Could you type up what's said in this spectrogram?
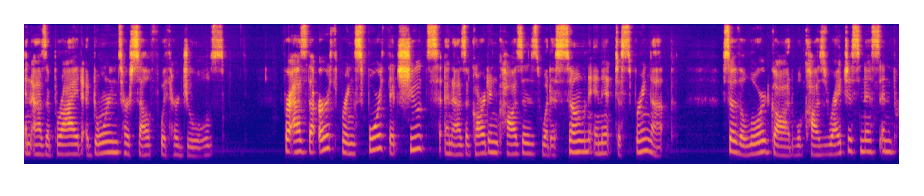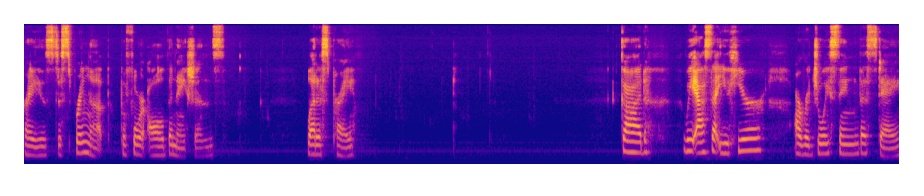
and as a bride adorns herself with her jewels. For as the earth brings forth its shoots, and as a garden causes what is sown in it to spring up, so the Lord God will cause righteousness and praise to spring up before all the nations. Let us pray. God, we ask that you hear our rejoicing this day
